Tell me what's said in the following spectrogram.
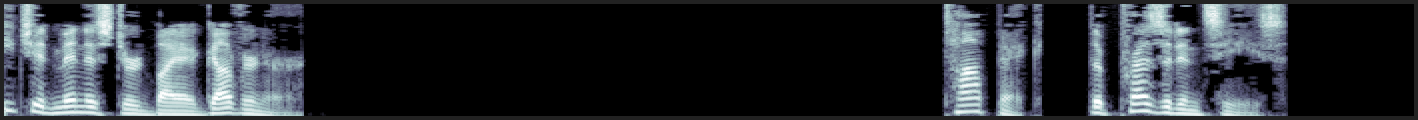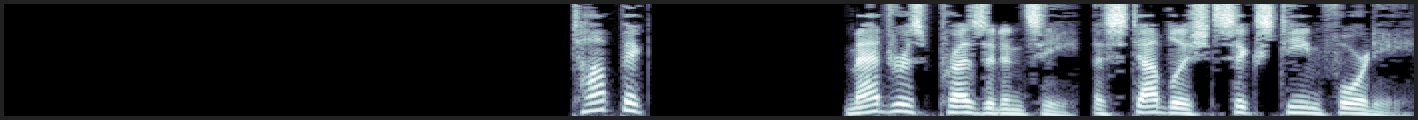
each administered by a governor. The presidencies Madras Presidency, established 1640.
